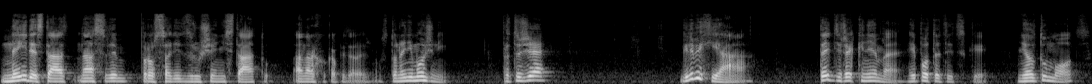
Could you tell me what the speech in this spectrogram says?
Nejde stát, násilím prosadit zrušení státu, anarchokapitalismus. To není možný. Protože kdybych já teď řekněme, hypoteticky, měl tu moc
